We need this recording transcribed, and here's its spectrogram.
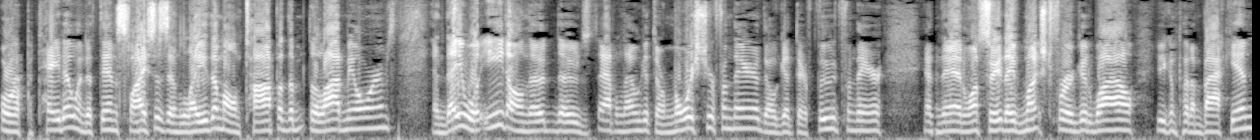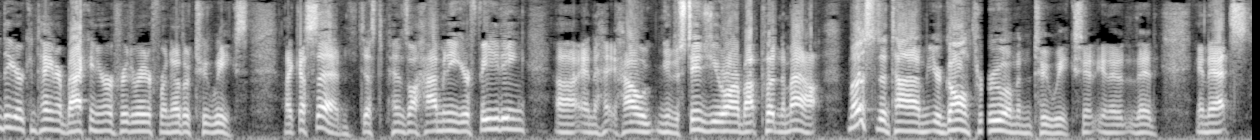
or a potato into thin slices and lay them on top of the, the live mealworms, and they will eat on the, those apples. They'll get their moisture from there. They'll get their food from there, and then once they, they've munched for a good while, you can put them back into your container, back in your refrigerator for another two weeks. Like I said, just depends on how many you're feeding uh, and how you know stingy you are about putting them out. Most of the time, you're going through them in two weeks. You know that, and that's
